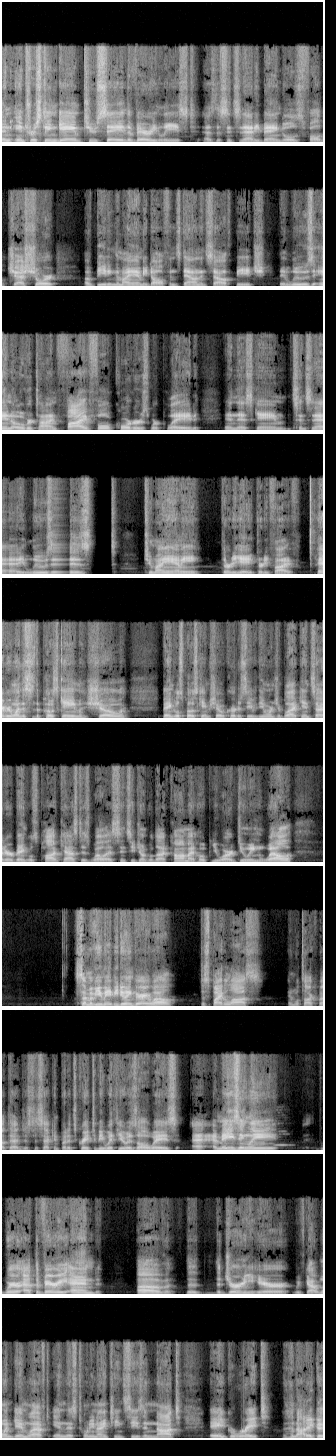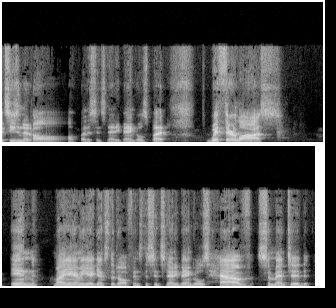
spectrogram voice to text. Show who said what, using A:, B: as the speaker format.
A: An interesting game to say the very least, as the Cincinnati Bengals fall just short of beating the Miami Dolphins down in South Beach. They lose in overtime. Five full quarters were played in this game. Cincinnati loses to Miami 38 35. Hey, everyone, this is the post game show. Bengals post game show, courtesy of the Orange and Black Insider Bengals podcast, as well as CincyJungle.com. I hope you are doing well. Some of you may be doing very well despite a loss, and we'll talk about that in just a second. But it's great to be with you as always. A- amazingly, we're at the very end of the the journey here. We've got one game left in this 2019 season. Not a great, not a good season at all by the Cincinnati Bengals, but with their loss in Miami against the Dolphins, the Cincinnati Bengals have cemented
